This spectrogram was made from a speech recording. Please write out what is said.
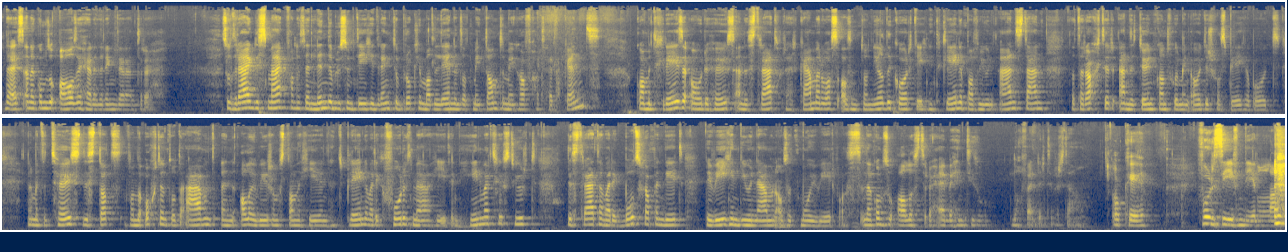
Dat is, en dan komt zo al zijn herinnering daaraan terug. Zodra ik de smaak van het in lindenbloesemthee gedrenkte brokje madeleine dat mijn tante mij gaf had herkend, kwam het grijze oude huis aan de straat waar haar kamer was als een toneeldecor tegen het kleine paviljoen aanstaan dat erachter aan de tuinkant voor mijn ouders was bijgebouwd. En met het huis de stad van de ochtend tot de avond en alle weersomstandigheden, het plein waar ik voor het middageten heen werd gestuurd, de straten waar ik boodschappen deed, de wegen die we namen als het mooi weer was. En dan komt zo alles terug en begint hij zo nog verder te vertellen. Oké. Voor zeven delen lang.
